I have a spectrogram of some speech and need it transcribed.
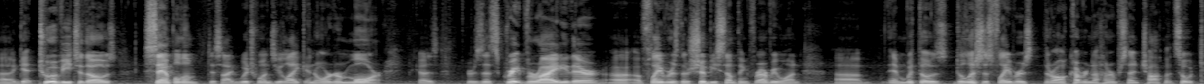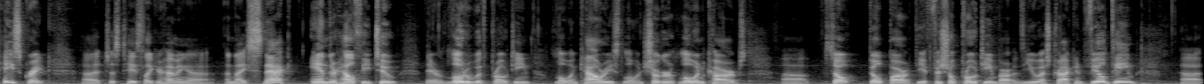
uh, get two of each of those, sample them, decide which ones you like, and order more because there's this great variety there uh, of flavors. There should be something for everyone. Uh, and with those delicious flavors, they're all covered in 100% chocolate. So it tastes great. Uh, it just tastes like you're having a, a, nice snack, and they're healthy too. They are loaded with protein, low in calories, low in sugar, low in carbs. Uh, so, Built Bar, the official protein bar of the U.S. track and field team. Uh,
